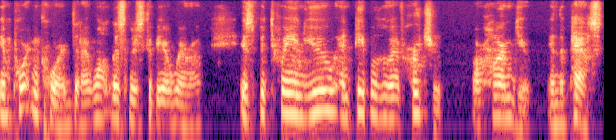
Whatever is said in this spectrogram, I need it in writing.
important cord that I want listeners to be aware of is between you and people who have hurt you or harmed you in the past.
